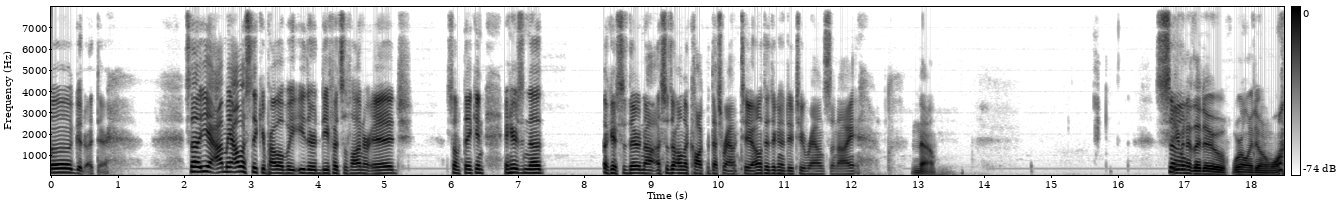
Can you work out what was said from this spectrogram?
Uh, good right there. So yeah, I mean, I was thinking probably either defensive line or edge. So I'm thinking, and here's another. Okay, so they're not. So they're on the clock, but that's round two. I don't think they're gonna do two rounds tonight. No. So Even if they do, we're only doing one.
